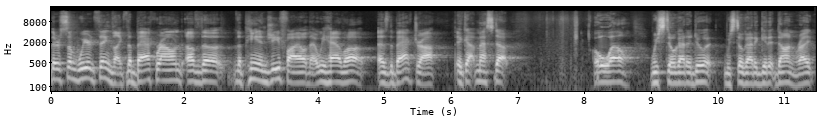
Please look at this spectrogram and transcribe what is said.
there's some weird things like the background of the the PNG file that we have up as the backdrop it got messed up. Oh well, we still got to do it. We still got to get it done, right?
